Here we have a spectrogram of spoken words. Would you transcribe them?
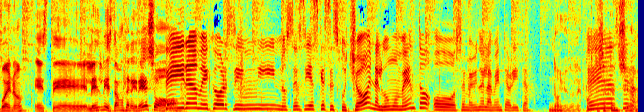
Bueno, este, Leslie, estamos de regreso. Te irá mejor sin mí. No sé si es que se escuchó en algún momento o se me vino a la mente ahorita. No, yo no le he puesto esa canción.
